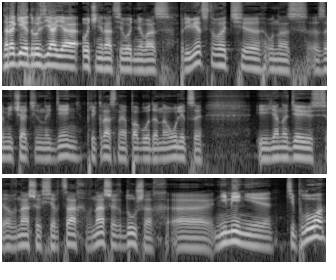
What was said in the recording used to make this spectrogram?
Дорогие друзья, я очень рад сегодня вас приветствовать. Э, У нас замечательный день, прекрасная погода на улице. И я надеюсь, в наших сердцах, в наших душах э, не менее тепло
